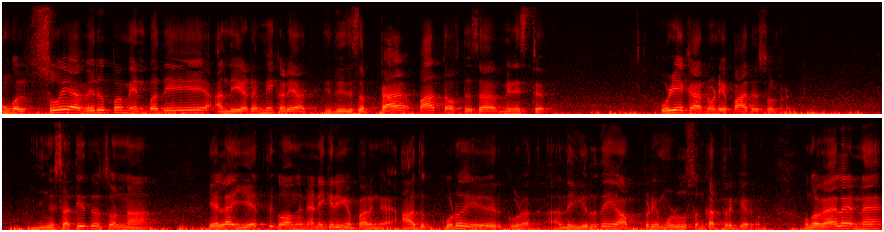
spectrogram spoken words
உங்கள் சுய விருப்பம் என்பதே அந்த இடமே கிடையாது. இது இஸ் அ பாத் ஆஃப் த ச மினிஸ்டர் ஊழியக்காரனுடைய பாதை சொல்கிறேன் நீங்கள் சத்தியத்தை சொன்னால் எல்லாம் ஏற்றுக்குவாங்கன்னு நினைக்கிறீங்க பாருங்கள் அது கூட இருக்கக்கூடாது. அந்த இருதயம் அப்படி முழுசும் கத்திரிக்கே இருக்கணும் உங்கள் வேலை என்ன?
